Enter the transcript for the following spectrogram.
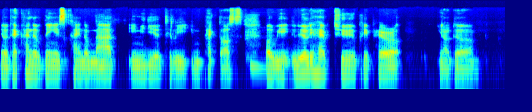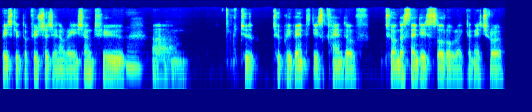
you know that kind of thing is kind of not immediately impact us mm-hmm. but we really have to prepare you know the basically the future generation to mm-hmm. um, to to prevent this kind of to understand this sort of like a natural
